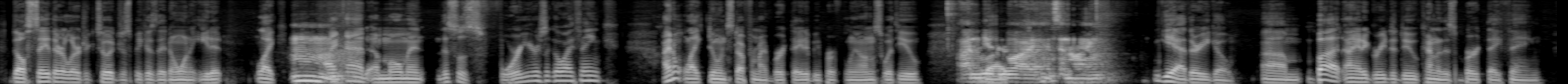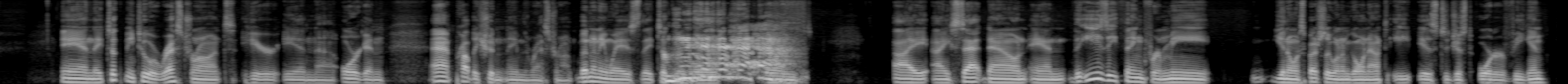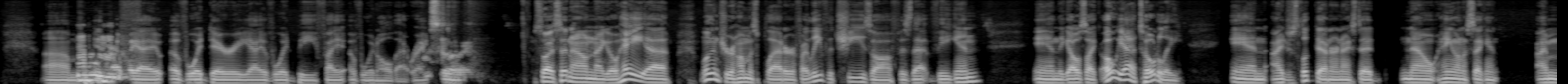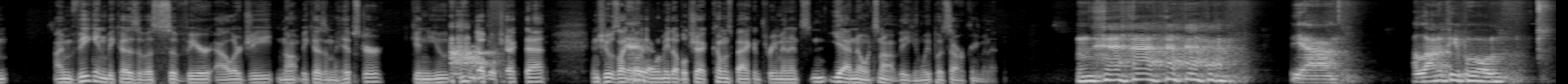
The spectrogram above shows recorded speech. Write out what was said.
they'll say they're allergic to it just because they don't want to eat it. Like mm. I had a moment. This was four years ago, I think. I don't like doing stuff for my birthday, to be perfectly honest with you. I neither do I. It's annoying. Yeah, there you go. Um, but I had agreed to do kind of this birthday thing, and they took me to a restaurant here in uh, Oregon. I probably shouldn't name the restaurant, but anyways, they took me there, and I I sat down, and the easy thing for me, you know, especially when I'm going out to eat, is to just order vegan. Um, mm. That way, I avoid dairy, I avoid beef, I avoid all that, right? Absolutely. So I sit down and I go, "Hey, uh, looking at your hummus platter. If I leave the cheese off, is that vegan?" And the gal was like, "Oh yeah, totally." And I just looked at her and I said, "Now, hang on a second. I'm I'm vegan because of a severe allergy, not because I'm a hipster. Can you uh-huh. double check that?" And she was like, yeah. "Oh yeah, let me double check." Comes back in three minutes. Yeah, no, it's not vegan. We put sour cream in it. yeah, a lot of people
